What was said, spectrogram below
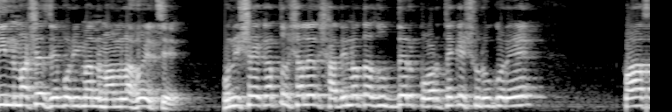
তিন মাসে যে পরিমাণ মামলা হয়েছে উনিশশো একাত্তর সালের স্বাধীনতা যুদ্ধের পর থেকে শুরু করে পাঁচ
